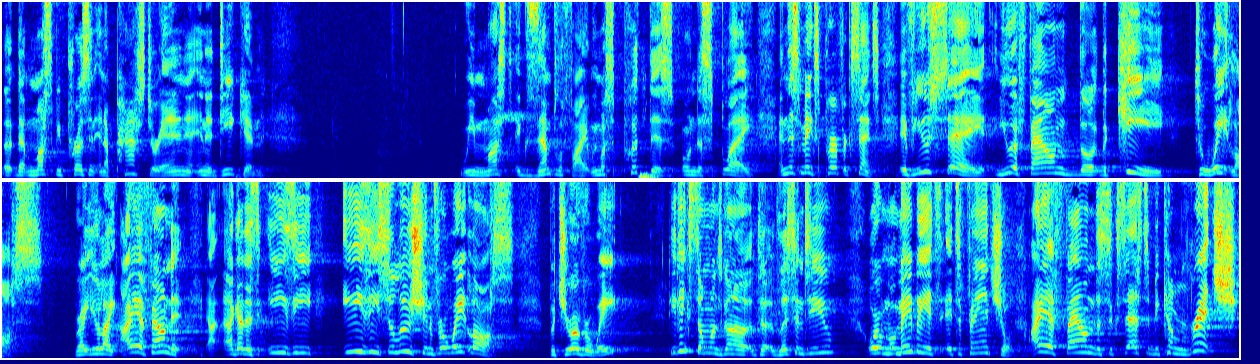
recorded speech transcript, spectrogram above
that, must be present in a pastor and in a, deacon. We must exemplify it. We must put this on display. And this makes perfect sense. If you say you have found the, the key to weight loss, right? You're like, I have found it. I got this easy, easy solution for weight loss, but you're overweight. Do you think someone's to listen to you? Or maybe it's, it's a financial. I have found the success to become rich.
